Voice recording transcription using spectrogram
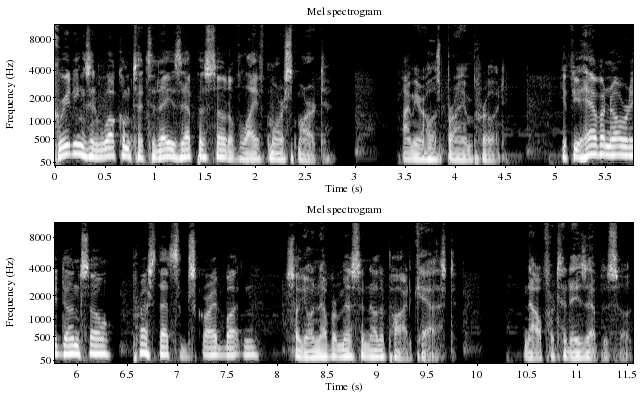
Greetings and welcome to today's episode of Life More Smart. I'm your host, Brian Pruitt. If you haven't already done so, press that subscribe button so you'll never miss another podcast. Now for today's episode.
